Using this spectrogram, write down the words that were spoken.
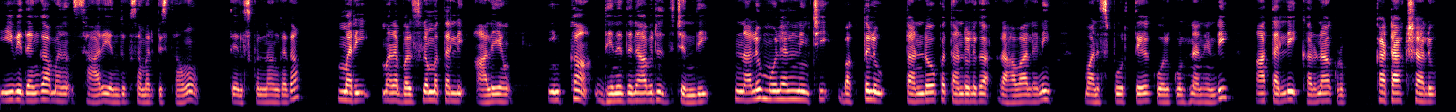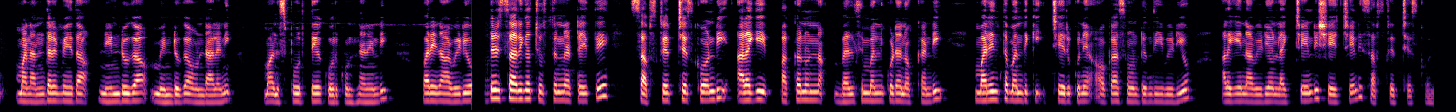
ఈ విధంగా మనం సారి ఎందుకు సమర్పిస్తామో తెలుసుకున్నాం కదా. మరి మన బల్సులమ్మ తల్లి ఆలయం ఇంకా దినదినాభివృద్ధి చెంది నలుమూలల నుంచి భక్తులు తండోపతండులుగా రావాలని మనస్ఫూర్తిగా కోరుకుంటున్నానండి. ఆ తల్లి కరుణాకృప కటాక్షాలు మనందరి మీద నిండుగా మెండుగా ఉండాలని మనస్ఫూర్తిగా కోరుకుంటున్నానండి. మరి నా వీడియో మొదటిసారిగా చూస్తున్నట్టయితే సబ్స్క్రైబ్ చేసుకోండి. అలాగే పక్కనున్న బెల్ సింబల్ని కూడా నొక్కండి. మరింత మందికి చేరుకునే అవకాశం ఉంటుంది ఈ వీడియో. అలాగే నా వీడియోని లైక్ చేయండి షేర్ చేయండి సబ్స్క్రైబ్ చేసుకోండి.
